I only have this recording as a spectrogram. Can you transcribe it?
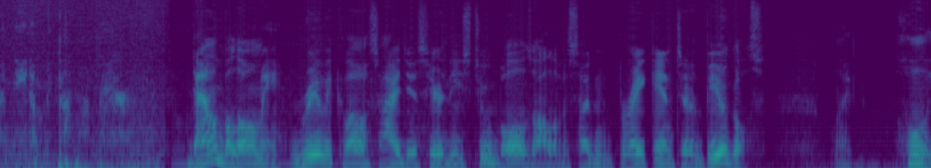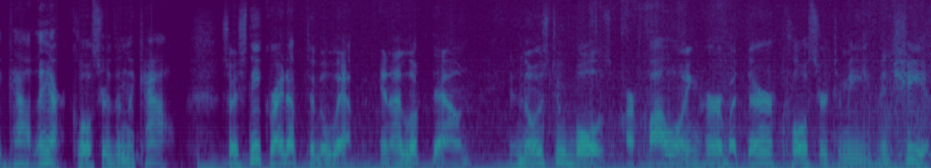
I need them to come up here. Down below me, really close, I just hear these two bulls all of a sudden break into bugles. Like, holy cow, they are closer than the cow. So I sneak right up to the lip and I look down, and those two bulls are following her, but they're closer to me than she is.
